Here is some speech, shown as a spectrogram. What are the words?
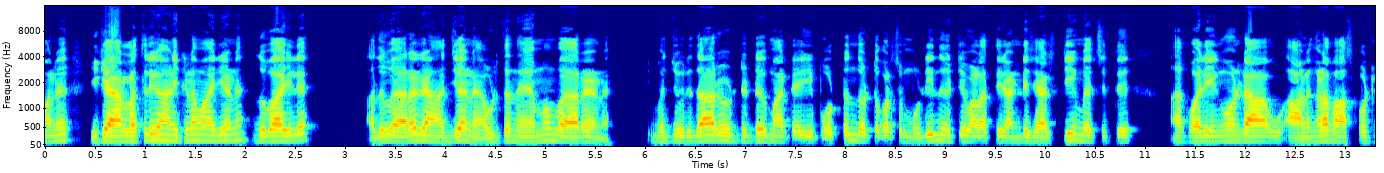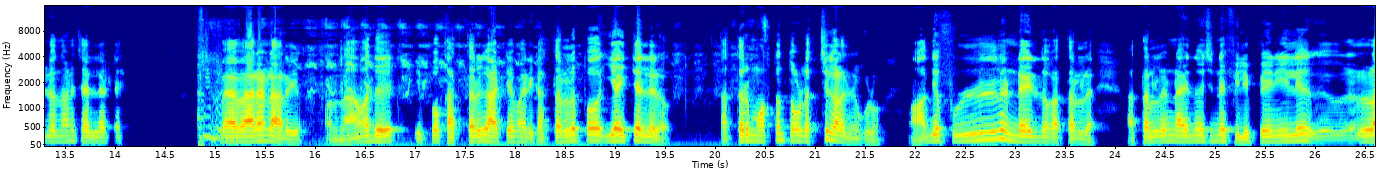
ഓന് ഈ കേരളത്തിൽ കാണിക്കണ മാതിരിയാണ് ദുബായിൽ. അത് വേറെ രാജ്യമാണ് അവിടുത്തെ നിയമം വേറെയാണ്. ഇപ്പം ചുരിദാറും ഇട്ടിട്ട് മറ്റേ ഈ പൊട്ടും തൊട്ട് കുറച്ച് മുടി നീട്ടി വളർത്തി രണ്ട് ഷർട്ടിയും വെച്ചിട്ട് ആ കൊലയും കൊണ്ട് ആ ആണുങ്ങളെ പാസ്പോർട്ടിലൊന്നാണ് ചെല്ലട്ടെ. വേറെ അറിയും. ഒന്നാമത് ഇപ്പൊ ഖത്തർ കാട്ടിയ മാതിരി ഖത്തറിൽ ഇപ്പൊ ഈ ഐറ്റം അല്ലല്ലോ ഖത്തർ മൊത്തം തുടച്ചു കളഞ്ഞോക്കുള്ളൂ ആദ്യം ഫുള്ള് ഉണ്ടായിരുന്നു ഖത്തറിൽ ഖത്തറിൽ ഉണ്ടായിരുന്നു വെച്ചിട്ടുണ്ടെങ്കിൽ ഫിലിപ്പീനിയിൽ ഉള്ള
